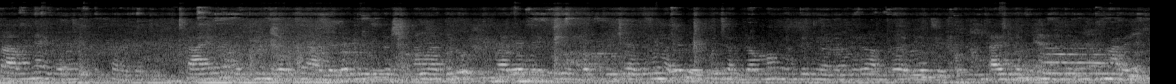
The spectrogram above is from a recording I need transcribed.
ಪಾವನ ಐದನೇ ತರಗತಿ ಕಾಯಕದಲ್ಲಿ ನಿರತಿ ಆದರೆ ಗುರು ದರ್ಶನವಾದರೂ ಮರೆಯಬೇಕು ಒಬ್ಬ ಪೂಜೆ ಆದರೂ ಮರೆಯಬೇಕು ಚಂದ್ರಮ್ಮ ಮುಂದೆ ನೀರಾದರೂ ಅಂಗ ಅರಿಯಬೇಕು ಐದನೇ ಮರೆಯಬೇಕು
